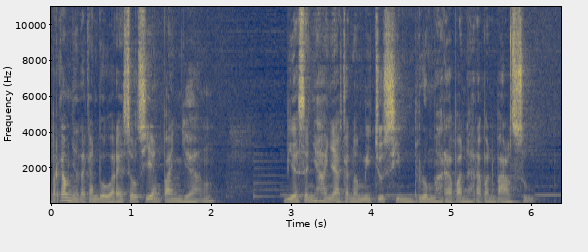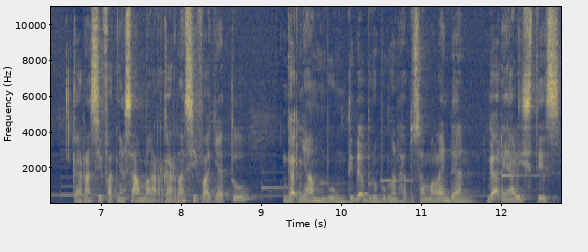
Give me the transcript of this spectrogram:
Mereka menyatakan bahwa resolusi yang panjang biasanya hanya akan memicu sindrom harapan-harapan palsu. Karena sifatnya samar, karena sifatnya tuh nggak nyambung, tidak berhubungan satu sama lain dan nggak realistis.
